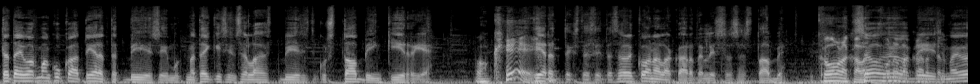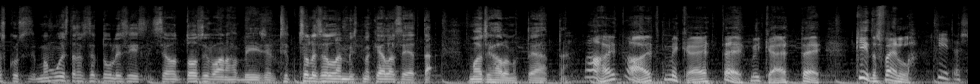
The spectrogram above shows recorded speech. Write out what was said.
Tätä ei varmaan kukaan tiedä tätä biisiä, mutta mä tekisin sellaisesta biisistä kuin Stabin kirje. Okei. Tiedättekö te sitä? Se oli Konala Kartellissa se Stabi. Kolmakala, Se on hyvä biisi. Mä joskus, mä muistan, että se tuli siis, se on tosi vanha biisi. Sitten se oli sellainen, mistä mä kelasin, että mä olisin halunnut tehdä tämän. Ait, ait, mikä ettei, mikä ettei. Kiitos Venla. Kiitos.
